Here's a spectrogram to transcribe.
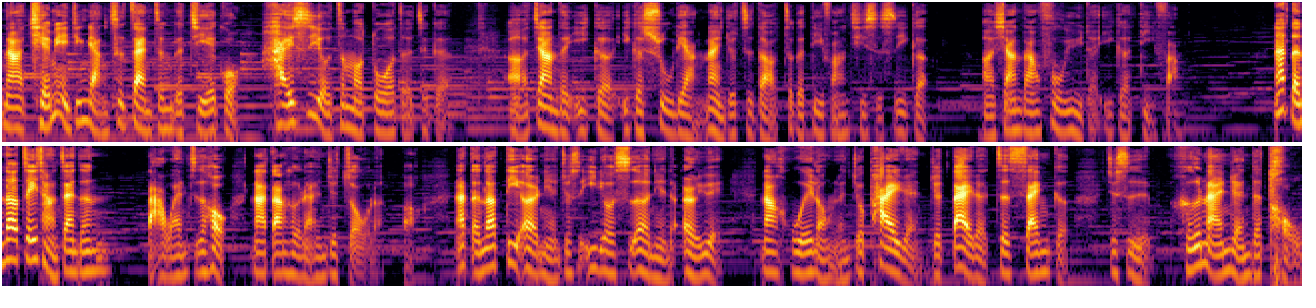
那前面已经两次战争的结果。还是有这么多的这个，呃，这样的一个一个数量，那你就知道这个地方其实是一个，呃，相当富裕的一个地方。那等到这一场战争打完之后，那当荷兰人就走了啊、那等到第二年，就是一六四二年的二月，那虎尾陇人就派人就带了这三个就是荷兰人的头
